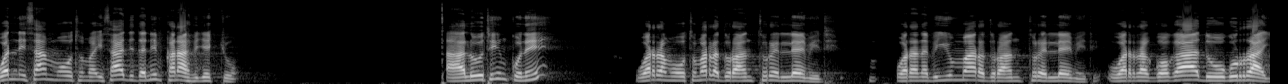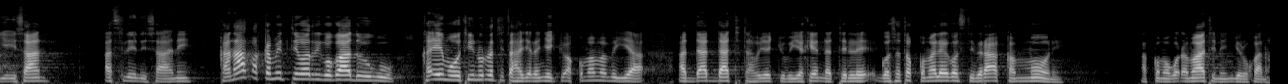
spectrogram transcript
wanni isaan mootuma isaa didaniif kanaaf jechuu xaaluutiin kun warra mootumarra duraan ture illee miti warra nabiyyummaarra duraan ture illee miti warra gogaa duugurraayye isaan asliin isaanii kanaaf akkamitti warri gogaa duugu ka'ee mootii nurratti taha jedhan jechuu akkuma amma biyya adda addaatti tahu jechuu biyya keenyatti illee gosa tokko malee gosti biraa akka moone akkuma godhamaatiin hin jiru kana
